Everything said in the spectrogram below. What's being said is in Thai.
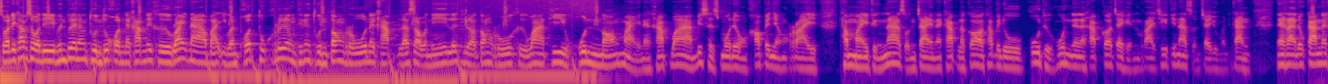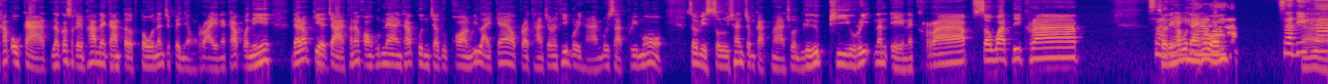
สวัสดีครับ สวัสดีเพื่อนๆนักทุนทุกคนนะครับนี่คือไรนาวบายอีวันพศทุกเรื่องที่นักทุนต้องรู้นะครับและสำหรับวันนี้เรื่องที่เราต้องรู้คือว่าที่หุ้นน้องใหม่นะครับว่า business model ของเขาเป็นอย่างไรทำไมถึงน่าสนใจนะครับแล้วก็ถ้าไปดูผู้ถือหุ้นเนี่ยนะครับก็จะเห็นรายชื่อที่น่าสนใจอยู่เหมือนกัน ในขณะเดียวกันนะครับโอกาสแล้วก็ศักยภาพในการเติบโตนั้นจะเป็นอย่างไรนะครับวันนี้ได้รับเกียรติจากทางด้านของคุณแนนครับคุณจตุพรวิไลแก้วประธานเจ้าหน้าที่บริหารบริษัท Primo Service Solution จำกัดมหาชนหรือพีรินั่นเองนะครับ สวัสดีครับสวัสดีครับคุณแนนครับผม สวัสดีค่ะ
